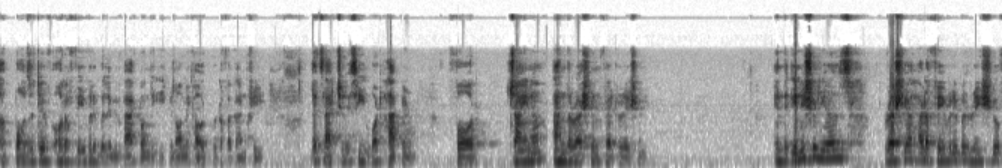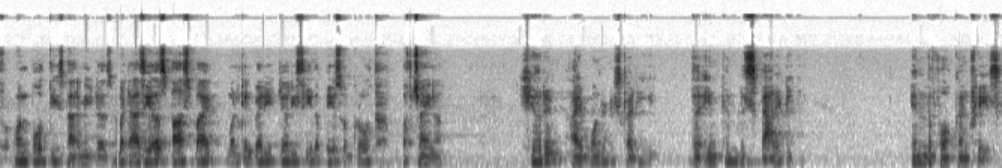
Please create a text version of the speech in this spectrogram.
a positive or a favorable impact on the economic output of a country. Let's actually see what happened for China and the Russian Federation. In the initial years, Russia had a favorable ratio on both these parameters, but as years passed by, one can very clearly see the pace of growth of China. Herein, I wanted to study the income disparity in the four countries.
